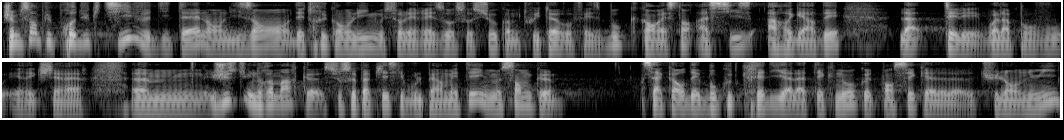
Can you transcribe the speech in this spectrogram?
Je me sens plus productive, dit-elle, en lisant des trucs en ligne ou sur les réseaux sociaux comme Twitter ou Facebook, qu'en restant assise à regarder la télé. Voilà pour vous, Eric Scherer. Euh, juste une remarque sur ce papier, si vous le permettez. Il me semble que c'est accorder beaucoup de crédit à la techno que de penser qu'elle tue l'ennui,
